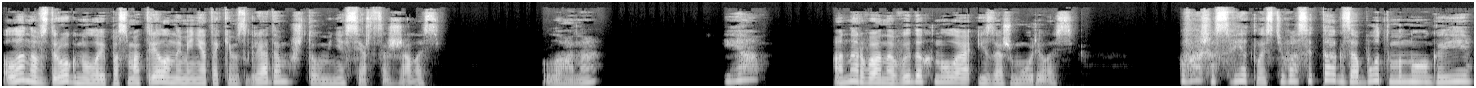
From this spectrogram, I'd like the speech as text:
Лана вздрогнула и посмотрела на меня таким взглядом, что у меня сердце сжалось. «Лана?» «Я она рвано выдохнула и зажмурилась. «Ваша светлость, у вас и так забот много, и...»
